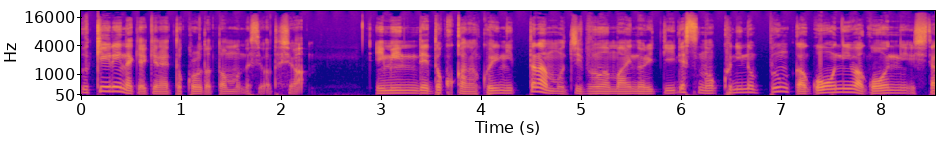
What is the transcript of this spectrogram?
受け入れなきゃいけないところだと思うんですよ、私は。移民でどこかの国に行ったらもう自分はマイノリティで、その国の文化、合には合に従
